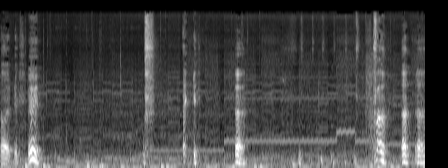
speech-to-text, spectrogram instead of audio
uh, uh, uh. uh, uh, uh. uh.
